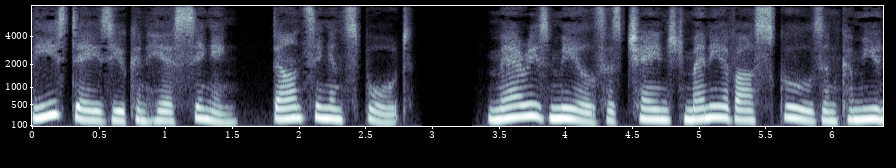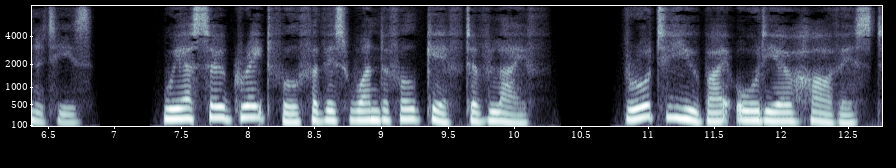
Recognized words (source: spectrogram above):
These days you can hear singing, dancing, and sport. Mary's Meals has changed many of our schools and communities. We are so grateful for this wonderful gift of life. Brought to you by Audio Harvest.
